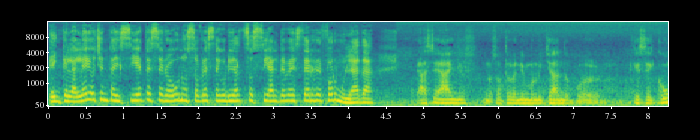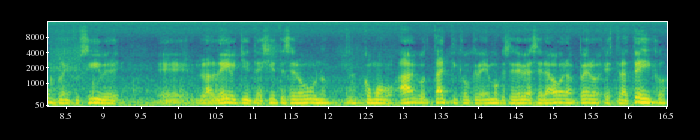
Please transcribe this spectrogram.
en que la Ley 8701 sobre Seguridad Social debe ser reformulada. Hace años nosotros venimos luchando por que se cumpla inclusive eh, la ley 8701 como algo táctico creemos que se debe hacer ahora, pero estratégico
